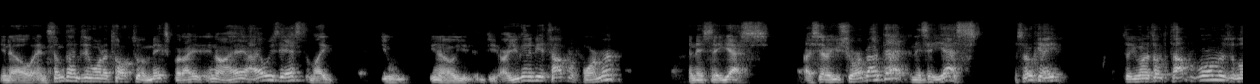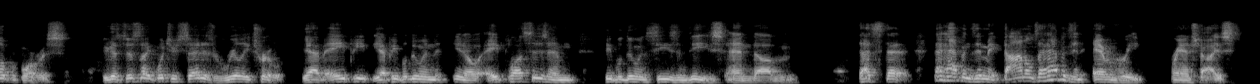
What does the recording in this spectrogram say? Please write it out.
you know, and sometimes they want to talk to a mix, but I, you know, I, I always ask them like, you, you know, you, are you going to be a top performer? And they say yes. I said, are you sure about that? And they say yes. I said, okay. So you want to talk to top performers or low performers? Because just like what you said is really true. You have A you have people doing, you know, A pluses and people doing C's and D's. And um, that's that that happens in McDonald's. That happens in every franchise.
